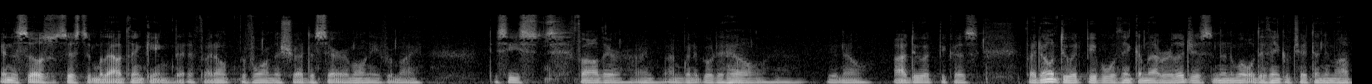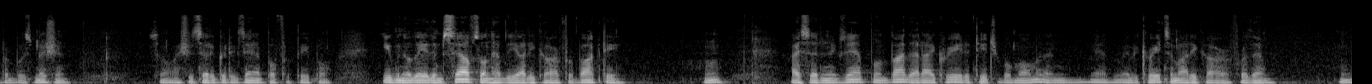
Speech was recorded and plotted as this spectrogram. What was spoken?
in the social system without thinking that if I don't perform the Shraddha ceremony for my deceased father, I'm, I'm going to go to hell. You know, I'll do it because if I don't do it, people will think I'm not religious, and then what will they think of Chaitanya Mahaprabhu's mission? So I should set a good example for people, even though they themselves don't have the adhikar for bhakti. Hmm? I set an example, and by that I create a teachable moment, and yeah, maybe create some adhikar for them. Hmm?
